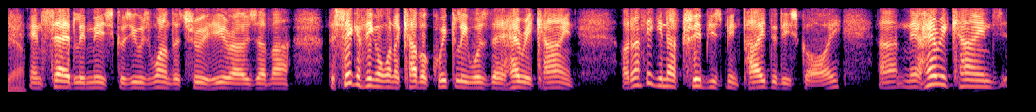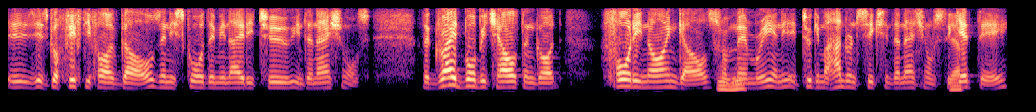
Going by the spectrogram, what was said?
Yeah. and sadly missed because he was one of the true heroes of. Uh, the second thing I want to cover quickly was the Harry Kane. I don't think enough tribute's been paid to this guy. Uh, now Harry Kane is, has got 55 goals and he scored them in 82 internationals. The great Bobby Charlton got 49 goals from memory, and it took him 106 internationals to Yep. get there.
